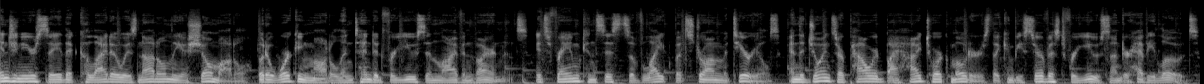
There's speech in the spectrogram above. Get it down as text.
Engineers say that Kaleido is not only a show model, but a working model intended for use in live environments. Its frame consists of light but strong materials, and the joints are powered by high-torque motors that can be serviced for use under heavy loads.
